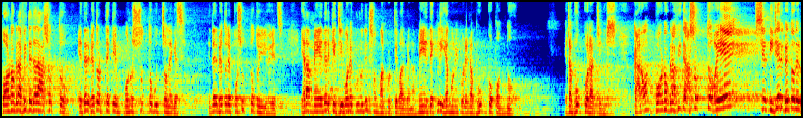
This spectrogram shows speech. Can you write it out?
পর্নোগ্রাফিতে যারা আসক্ত, এদের ভেতর থেকে মনুষ্যত্ববোধ চলে গেছে। এদের ভেতরে পশুত্ব তৈরি হয়েছে। এরা মেয়েদেরকে জীবনে কোনোদিন সম্মান করতে পারবে না। মেয়ে দেখলেই হ্যাঁ মনে করে, এটা ভোগ্য পণ্য। এটা ভোগ করার জিনিস। কারণ পর্নোগ্রাফিতে আসক্ত হয়ে সে নিজের ভেতরের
